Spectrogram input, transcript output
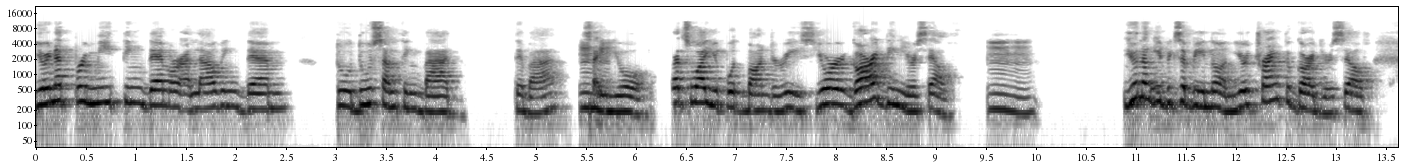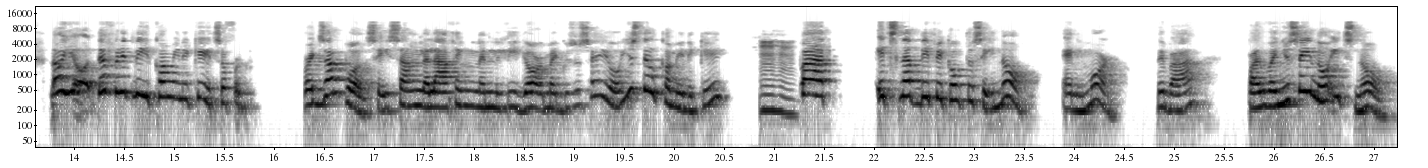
you're not permitting them or allowing them to do something bad, di ba? Sa Mhm. iyo. That's why you put boundaries. You're guarding yourself. Mhm. Yun ang ibig sabihin nun. You're trying to guard yourself. Now, you definitely communicate. So, for, for example, sa isang lalaking nanliligaw or may gusto sa'yo, you still communicate. Mhm. But it's not difficult to say no anymore. 'Di ba? But when you say no, it's no.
